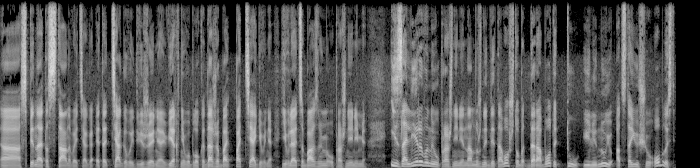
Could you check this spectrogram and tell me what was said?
э, спина, это становая тяга, это тяговые движения верхнего блока, даже подтягивания являются базовыми упражнениями. Изолированные упражнения нам нужны для того, чтобы доработать ту или иную отстающую область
